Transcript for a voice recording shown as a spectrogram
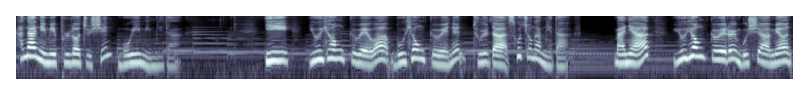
하나님이 불러주신 모임입니다. 이 유형교회와 무형교회는 둘 다 소중합니다. 만약 유형교회를 무시하면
